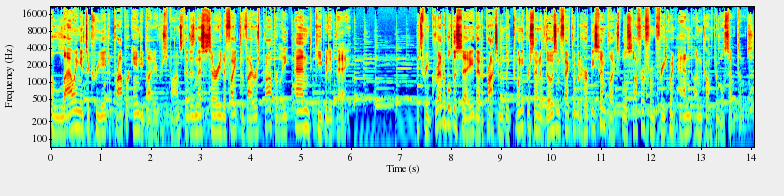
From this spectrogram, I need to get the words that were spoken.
allowing it to create a proper antibody response that is necessary to fight the virus properly and keep it at bay. It's regrettable to say that approximately 20% of those infected with herpes simplex will suffer from frequent and uncomfortable symptoms.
